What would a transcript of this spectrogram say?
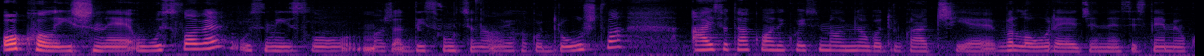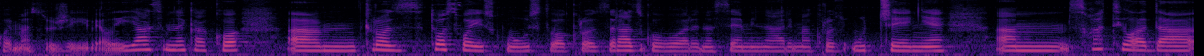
okolišne uslove u smislu možda disfunkcionalnog nekakvog društva, a isto tako oni koji su imali mnogo drugačije, vrlo uređene sisteme u kojima su živjeli. Ja sam nekako um, kroz to svoje iskustvo, kroz razgovore na seminarima, kroz učenje, um, shvatila da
